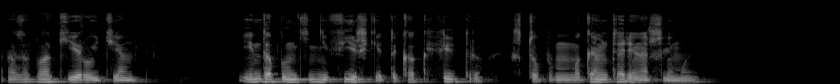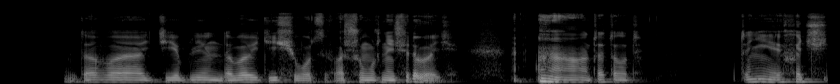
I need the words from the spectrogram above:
Разблокируйте. И дополнительные фишки, это как фильтр, чтобы мы комментарий нашли мой. Давайте, блин, добавить еще отзыв. А что можно еще добавить? А, вот это вот. Да не, я хочу,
